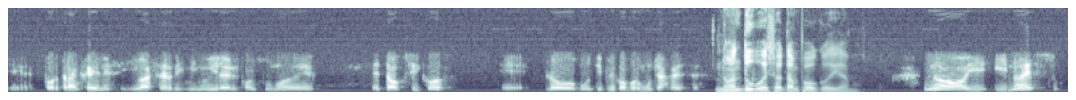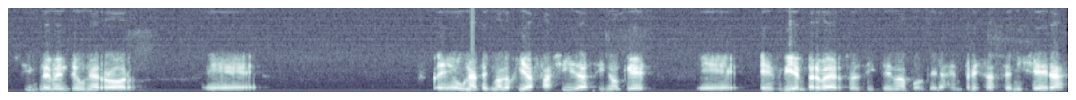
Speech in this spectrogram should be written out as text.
eh, por transgénesis iba a hacer disminuir el consumo de, tóxicos, eh, lo multiplicó por muchas veces. No anduvo eso tampoco, digamos. No, y, y no es simplemente un error, una tecnología fallida, sino que es bien perverso el sistema porque las empresas semilleras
